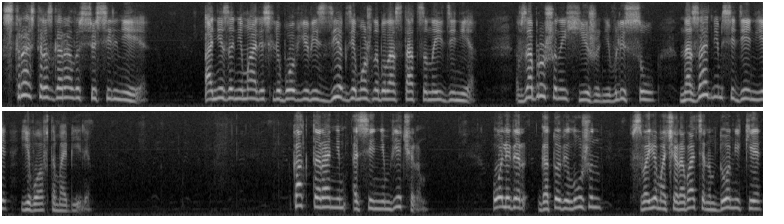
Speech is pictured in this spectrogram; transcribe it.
Страсть разгоралась все сильнее. Они занимались любовью везде, где можно было остаться наедине. В заброшенной хижине, в лесу, на заднем сиденье его автомобиля. Как-то ранним осенним вечером Оливер готовил ужин в своем очаровательном домике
